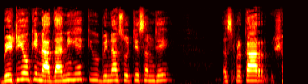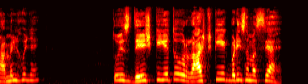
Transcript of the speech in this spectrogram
बेटियों की नादानी है कि वो बिना सोचे समझे इस प्रकार शामिल हो जाए। तो इस देश की ये तो राष्ट्र की एक बड़ी समस्या है।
